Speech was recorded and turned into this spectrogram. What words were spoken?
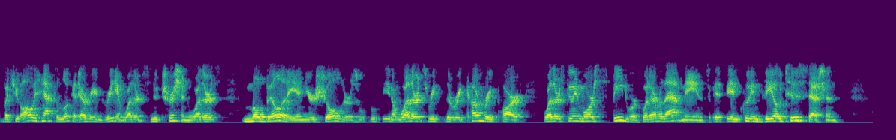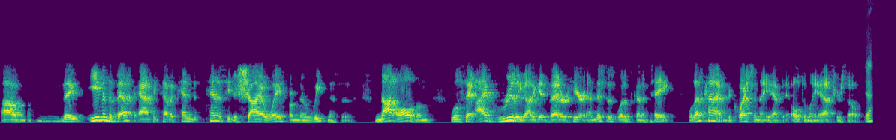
but you always have to look at every ingredient, whether it's nutrition, whether it's mobility in your shoulders, you know, whether it's re- the recovery part whether it's doing more speed work, whatever that means, it, including VO2 sessions. Uh, they even the best athletes have a tend, tendency to shy away from their weaknesses. Not all of them will say, "I've really got to get better here, and this is what it's going to take." Well, that's kind of the question that you have to ultimately ask yourself. Yeah.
